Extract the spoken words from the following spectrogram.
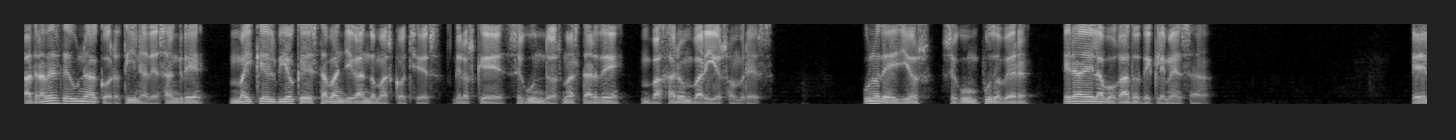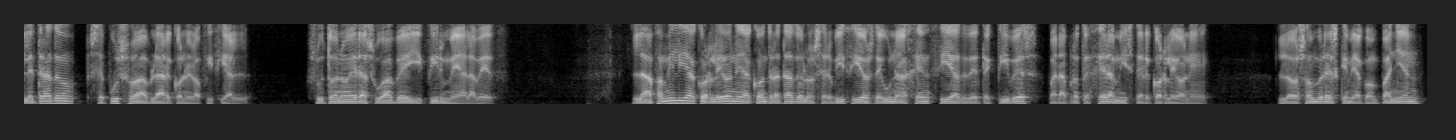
A través de una cortina de sangre, Michael vio que estaban llegando más coches, de los que, segundos más tarde, bajaron varios hombres. Uno de ellos, según pudo ver, era el abogado de Clemenza. El letrado se puso a hablar con el oficial. Su tono era suave y firme a la vez. La familia Corleone ha contratado los servicios de una agencia de detectives para proteger a Mr. Corleone. Los hombres que me acompañan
